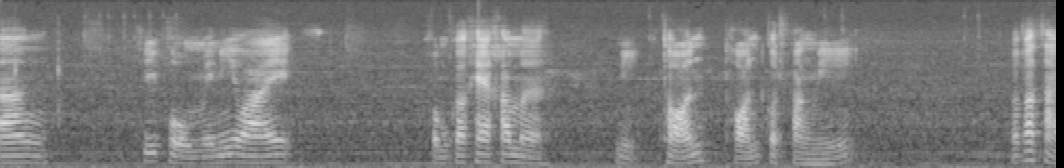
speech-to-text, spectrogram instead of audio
ตังค์ที่ผมไม่นี่ไว้ ผมก็แค่เข้ามา นี่ถอนถอนกดฝั่งนี้ แล้วก็ใส่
